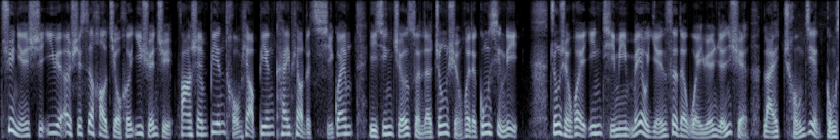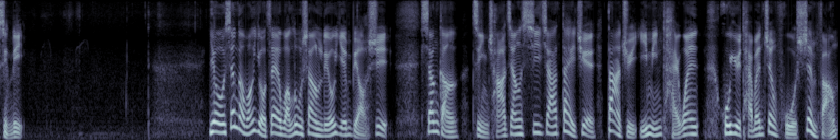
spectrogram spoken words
去年十一月二十四号九合一选举发生边投票边开票的奇观，已经折损了中选会的公信力。中选会应提名没有颜色的委员人选来重建公信力。有香港网友在网络上留言表示，香港警察将西家代卷大举移民台湾，呼吁台湾政府慎防。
